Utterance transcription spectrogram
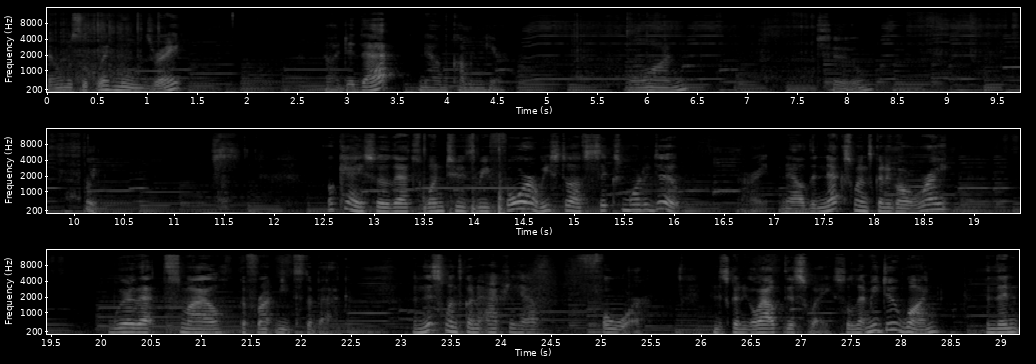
they almost look like moons, right? Now I did that. Now I'm coming here. One, two, three. Okay, so that's one, two, three, four. We still have six more to do. All right, now the next one's going to go right where that smile, the front meets the back. And this one's going to actually have four. And it's going to go out this way. So let me do one. And then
